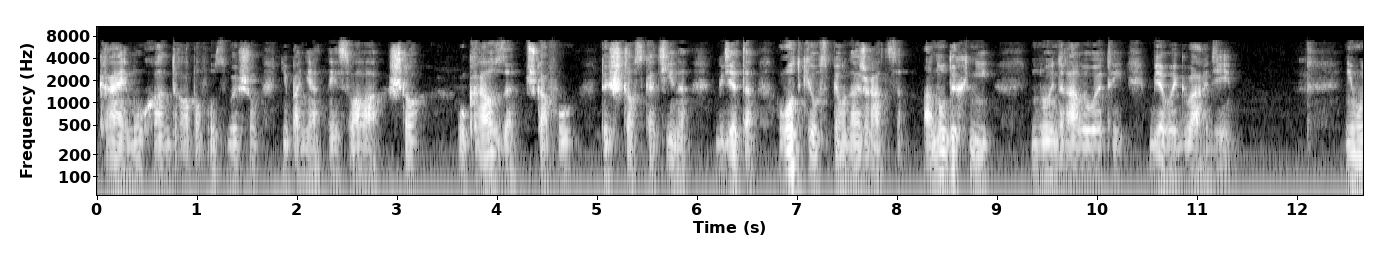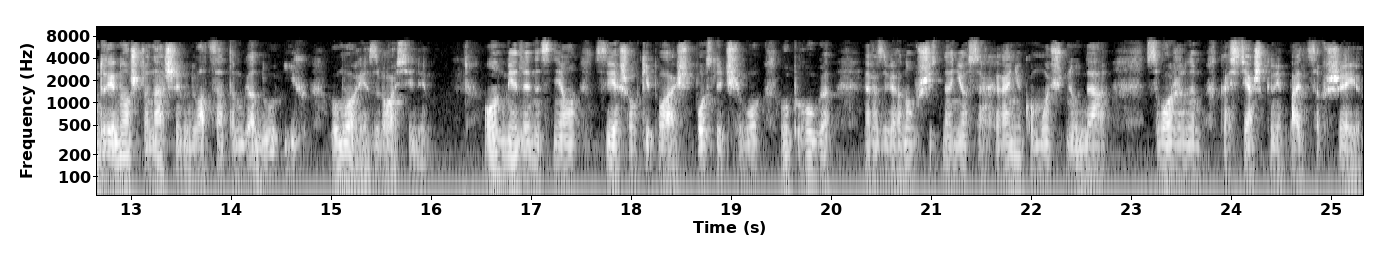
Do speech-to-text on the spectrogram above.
Краем уха Андропов услышал непонятные слова. «Что? Украл за? Шкафу? Ты что, скотина, где-то водки успел нажраться? А ну дыхни! Ну и нравы у этой белой гвардии!» Не мудрено, что наши в двадцатом году их в море сбросили. Он медленно снял с вешалки плащ, после чего, упруго развернувшись, нанес охраннику мощный удар сложенным костяшками пальцев в шею.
